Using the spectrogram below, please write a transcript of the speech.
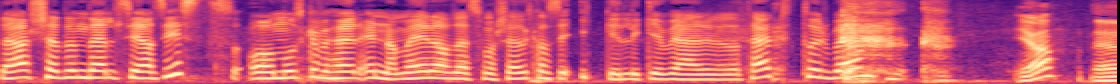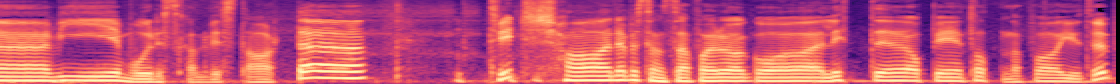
Det har skjedd en del siden sist, og nå skal vi høre enda mer av det som har skjedd, kanskje ikke like VR-relatert. Torben, Ja, eh, vi, hvor skal vi starte? Twitch har bestemt seg for å gå litt eh, opp i tottene på YouTube.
